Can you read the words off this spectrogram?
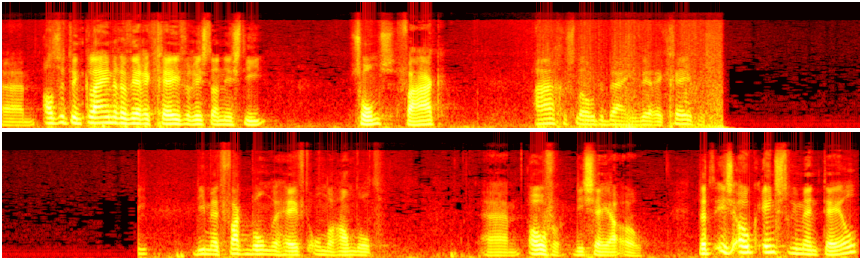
Uh, als het een kleinere werkgever is, dan is die soms, vaak, aangesloten bij een werkgever die met vakbonden heeft onderhandeld uh, over die CAO. Dat is ook instrumenteel,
